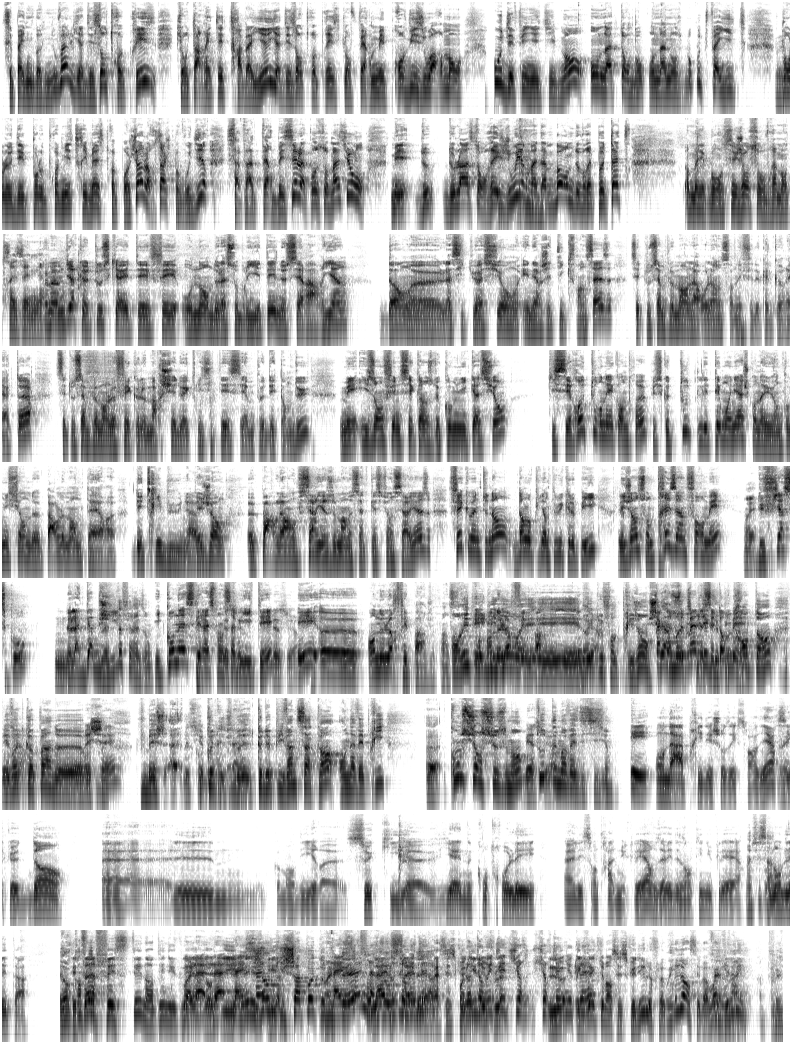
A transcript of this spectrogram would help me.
c'est pas une bonne nouvelle. Il y a des entreprises qui ont arrêté de travailler. Il y a des entreprises qui ont fermé provisoirement ou définitivement. On attend, on annonce beaucoup de faillites pour le dé- pour le premier trimestre prochain. Alors ça, je peux vous dire, ça va faire baisser la consommation. Mais de, de là à s'en réjouir, Madame Borne devrait peut-être. Non mais bon, ces gens sont vraiment très Je peux énervés. même dire que tout ce qui a été fait au nom de la sobriété ne sert à rien dans euh, la situation énergétique française. C'est tout simplement la relance en effet de quelques réacteurs. C'est tout simplement le fait que le marché de l'électricité s'est un peu détendu. Mais ils ont fait une séquence de communication qui s'est retourné contre eux, puisque tous les témoignages qu'on a eus en commission de parlementaire, euh, des tribunes, Ah des gens euh, parlant sérieusement de cette question sérieuse, fait que maintenant, dans l'opinion publique et le pays, les gens sont très informés du fiasco. De la gabegie. tout à fait raison. Ils connaissent les responsabilités bien sûr. et euh, on ne leur fait pas, je pense. Henri Et on ne leur fait pas. et, et Loïc ont Chaque semaine, expliqué c'est que depuis tombé. 30 ans, et Bien votre sûr. copain de... Bréchet. Bréchet, euh, que, Bréchet. que depuis 25 ans, on avait pris euh, consciencieusement Bien toutes sûr. les mauvaises décisions. Et on a appris des choses extraordinaires, c'est que dans euh, comment dire euh, ceux qui euh, viennent contrôler euh, les centrales nucléaires, vous avez des antinucléaires Ouais, c'est ça. au nom de l'État. Alors C'est infesté d'antinucléaires. Voilà, Donc, la- il- la les SN, gens qui chapeautent le nucléaire sont l'autorité- bah, c'est ce que dit le l'autorité de sûreté nucléaire. Exactement, c'est ce que dit le floc prudent. C'est pas moi qui le dis.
